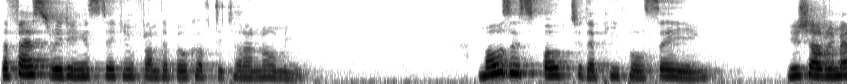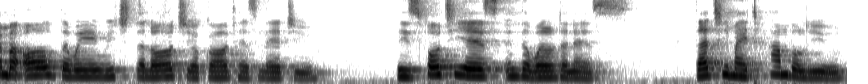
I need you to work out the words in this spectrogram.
The first reading is taken from the book of Deuteronomy. Moses spoke to the people, saying, You shall remember all the way which the Lord your God has led you, these forty years in the wilderness, that he might humble you,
